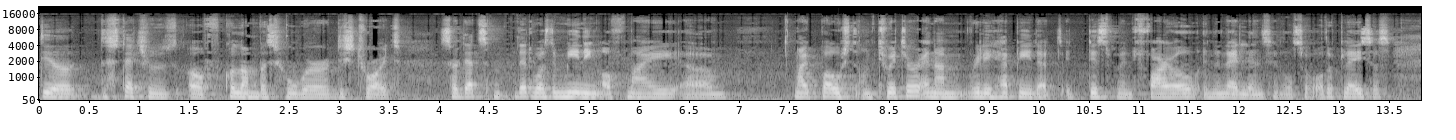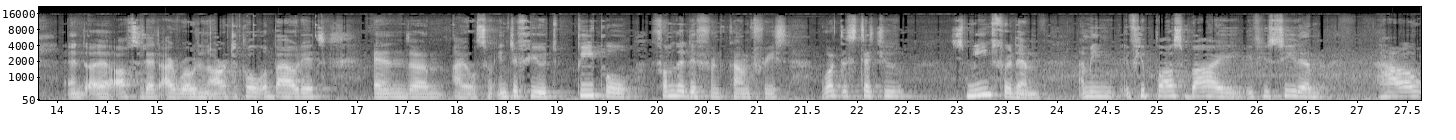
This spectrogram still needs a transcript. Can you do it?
the, the statues of Columbus who were destroyed. So that's that was the meaning of my um, my post on Twitter, and I'm really happy that it, this went viral in the Netherlands and also other places. And uh, after that, I wrote an article about it, and um, I also interviewed people from the different countries what the statues mean for them. I mean, if you pass by, if you see them, how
